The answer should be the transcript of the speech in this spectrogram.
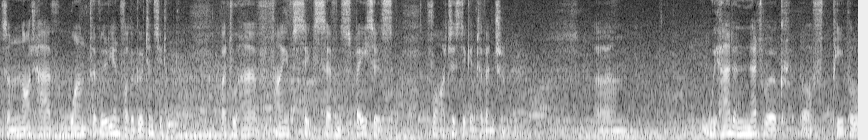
So not have one pavilion for the Goethe Institute, but to have five, six, seven spaces for artistic intervention. Um, we had a network of people,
